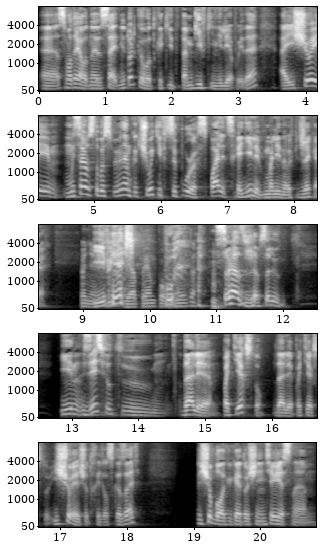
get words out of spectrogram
э, смотря вот на этот сайт, не только вот какие-то там гифки нелепые, да, а еще и мы сразу с тобой вспоминаем, как чуваки в цепурах с палец ходили в малиновых пиджаках. Понятно. И, понимаешь, я прям помню это. Сразу же, абсолютно. И здесь вот э, далее по тексту, далее по тексту, еще я что-то хотел сказать. Еще была какая-то очень интересная...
